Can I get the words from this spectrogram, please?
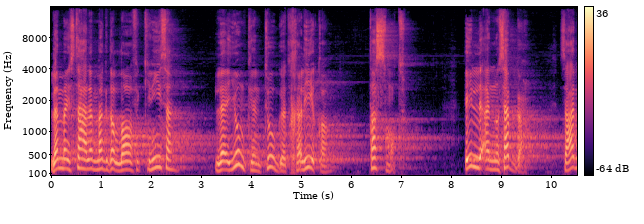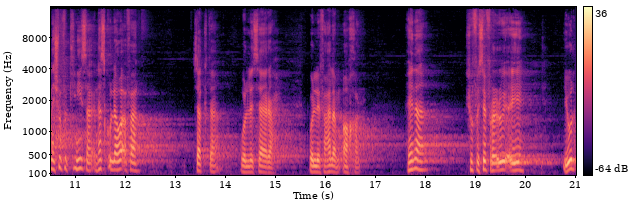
لما يستعلم مجد الله في الكنيسة لا يمكن توجد خليقة تصمت إلا أن نسبح. ساعات نشوف الكنيسة الناس كلها واقفة ساكتة واللي سارح واللي في عالم آخر. هنا شوف سفر الرؤيا إيه؟ يقول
